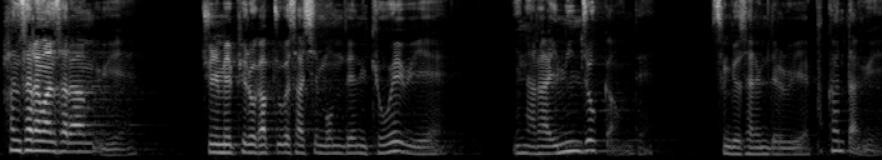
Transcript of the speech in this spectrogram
한 사람 한 사람 위에 주님의 피로 값주고 사신 몸된 교회 위에 이 나라 의 민족 가운데 선교사님들 위해 북한 땅 위에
